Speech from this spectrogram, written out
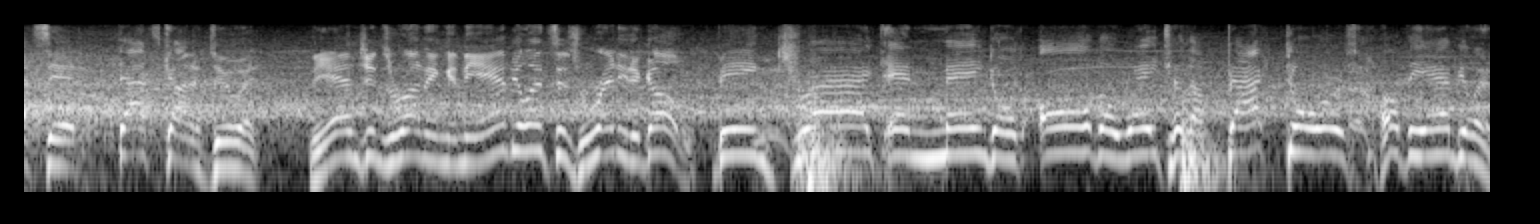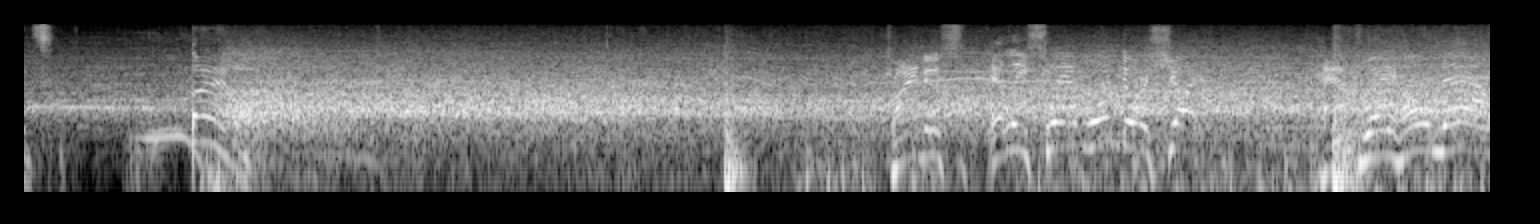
That's it. That's got to do it. The engine's running, and the ambulance is ready to go. Being dragged and mangled all the way to the back doors of the ambulance. Bam! Trying to at least slam one door shut. Halfway home now.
